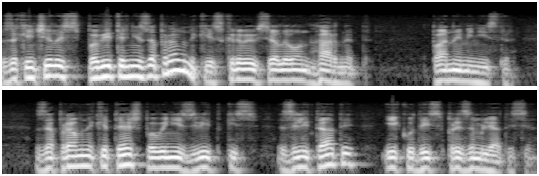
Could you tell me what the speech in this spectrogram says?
Закінчились повітряні заправники? скривився Леон Гарнет. Пане міністр, заправники теж повинні звідкись злітати і кудись приземлятися.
